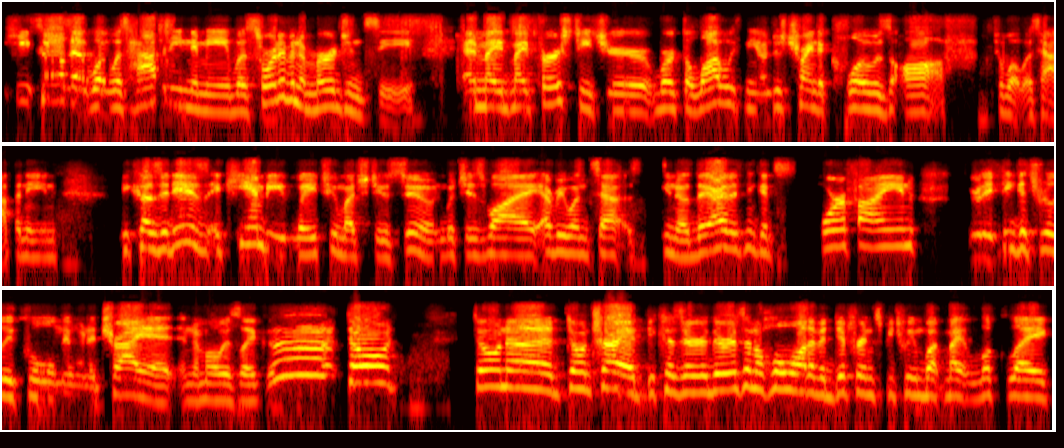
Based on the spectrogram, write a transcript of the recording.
he saw that what was happening to me was sort of an emergency, and my my first teacher worked a lot with me on just trying to close off to what was happening. Because it is it can be way too much too soon which is why everyone says you know they either think it's horrifying or they think it's really cool and they want to try it and i'm always like uh, don't don't uh don't try it because there there isn't a whole lot of a difference between what might look like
